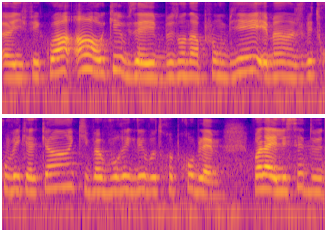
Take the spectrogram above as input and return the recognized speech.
euh, il fait quoi? Ah ok, vous avez besoin d'un plombier, et ben je vais trouver quelqu'un qui va vous régler votre problème. Voilà, il essaie de-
